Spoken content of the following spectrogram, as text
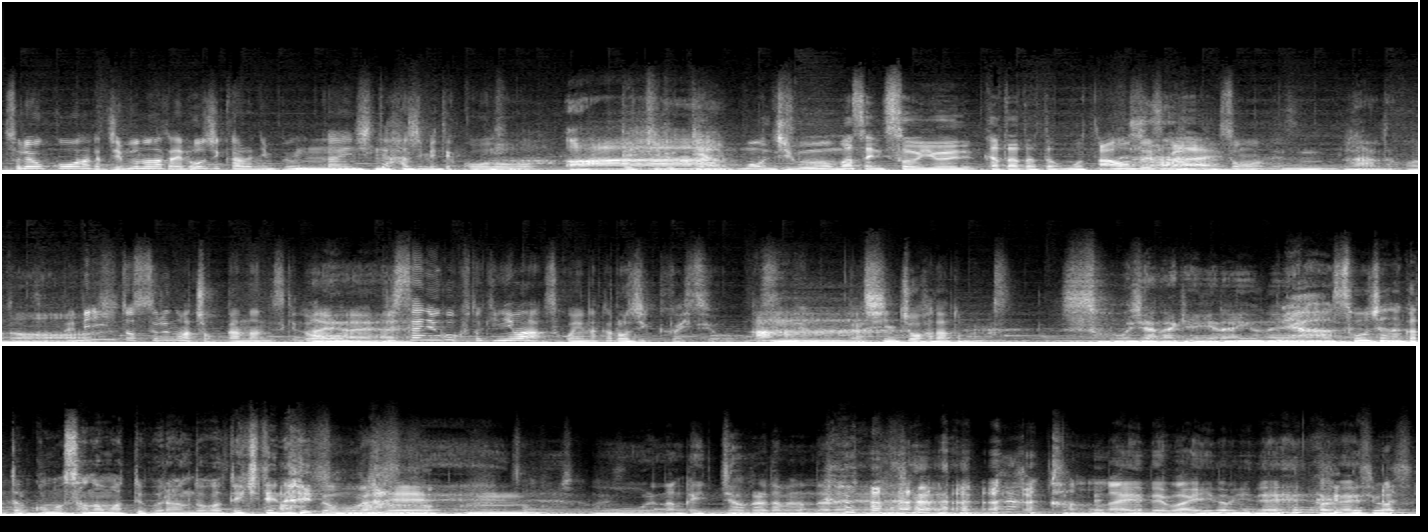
それをこうなんか自分の中でロジカルに分解して初めて行動できるっていう。もう自分はまさにそういう方だと思ってあ本当ですか？はい、そうなんです。うん、なるほど。リードするのは直感なんですけど、はいはいはい、実際に動く時にはそこになんかロジックが必要。ああ、慎重派だと思います。そうじゃなきゃいけないよね。いやそうじゃなかったらこのサノマってブランドができてないと思うので、もう俺なんか言っちゃうからダメなんだね。考えればいいのにね。お願いします。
